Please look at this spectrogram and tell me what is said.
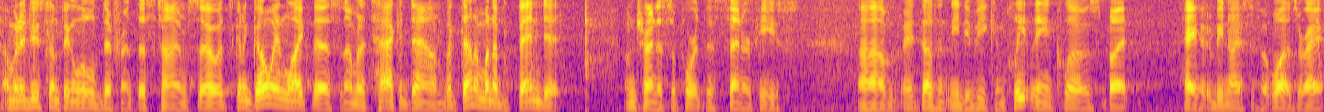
I'm gonna do something a little different this time. So it's gonna go in like this and I'm gonna tack it down, but then I'm gonna bend it. I'm trying to support this centerpiece. Um, it doesn't need to be completely enclosed, but hey, it would be nice if it was, right?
